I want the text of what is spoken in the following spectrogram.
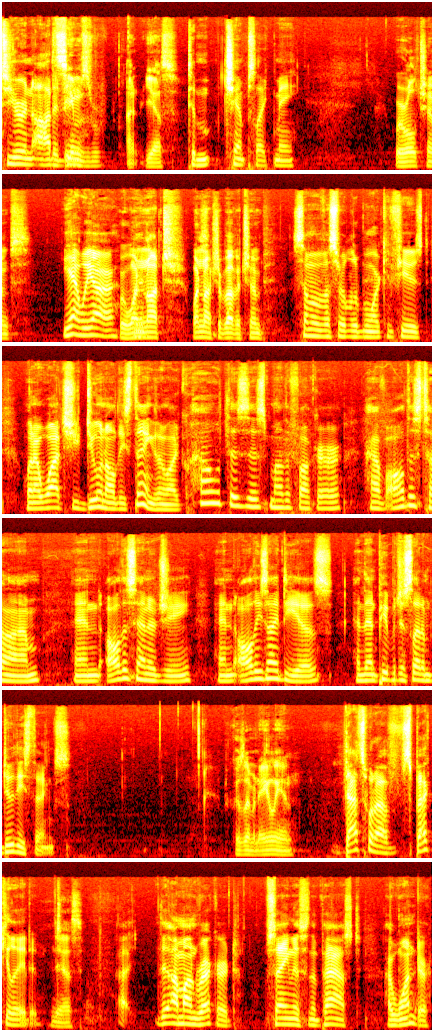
So you're an oddity Seems uh, yes, to chimps like me. we're all chimps. Yeah, we are. We're one But notch, one notch above a chimp. Some of us are a little bit more confused. When I watch you doing all these things, I'm like, how does this motherfucker have all this time and all this energy and all these ideas, and then people just let him do these things? Because I'm an alien. That's what I've speculated. Yes, Th- I'm on record saying this in the past. I wonder.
